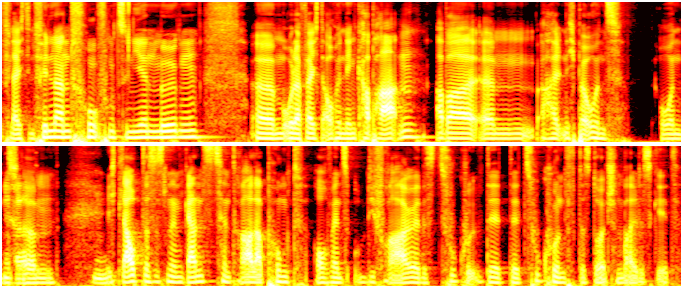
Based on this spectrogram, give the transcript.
vielleicht in Finnland fu funktionieren mögen ähm, oder vielleicht auch in den Karpaten, aber ähm, halt nicht bei uns. Und ja. ähm, mhm. ich glaube, das ist ein ganz zentraler Punkt, auch wenn es um die Frage des Zuku der, der Zukunft des deutschen Waldes geht.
